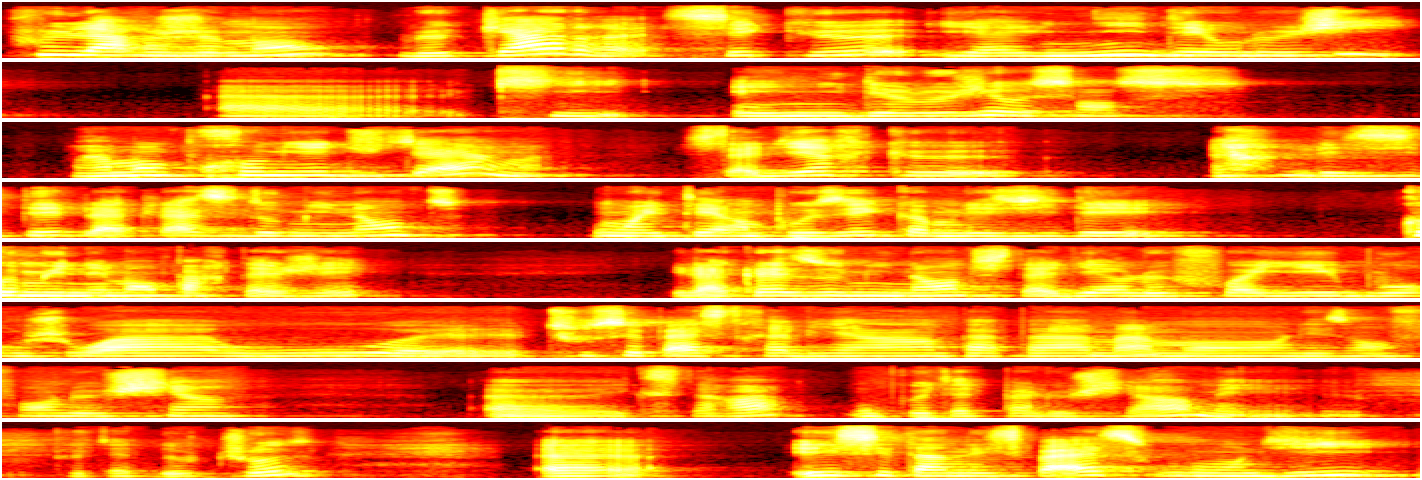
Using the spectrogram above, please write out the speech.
plus largement, le cadre, c'est qu'il y a une idéologie euh, qui et une idéologie au sens vraiment premier du terme, c'est-à-dire que les idées de la classe dominante ont été imposées comme les idées communément partagées. Et la classe dominante, c'est-à-dire le foyer bourgeois où euh, tout se passe très bien, papa, maman, les enfants, le chien, euh, etc. Ou peut-être pas le chien, mais peut-être d'autres choses. Euh, et c'est un espace où on dit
